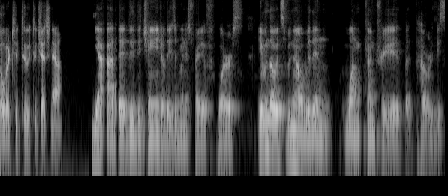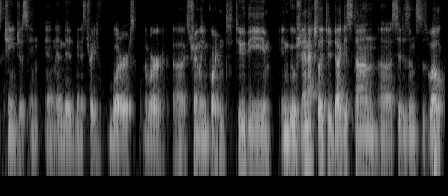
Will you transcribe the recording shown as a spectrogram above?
over to, to, to Chechnya yeah the, the, the change of these administrative borders even though it's you know within one country but however these changes in in, in the administrative borders were uh, extremely important to the ingush and actually to dagestan uh, citizens as well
